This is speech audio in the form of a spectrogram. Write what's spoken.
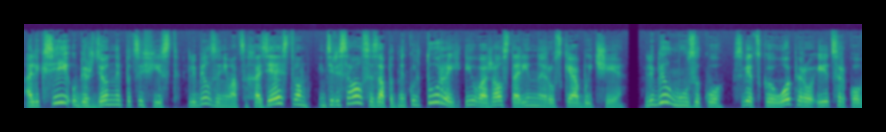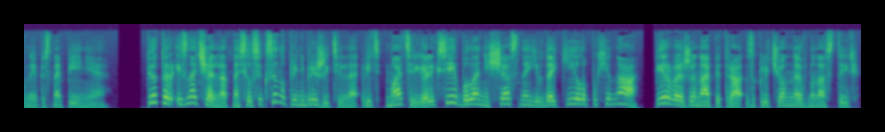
Алексей – убежденный пацифист, любил заниматься хозяйством, интересовался западной культурой и уважал старинные русские обычаи. Любил музыку, светскую оперу и церковные песнопения. Петр изначально относился к сыну пренебрежительно, ведь матерью Алексея была несчастная Евдокия Лопухина, первая жена Петра, заключенная в монастырь.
